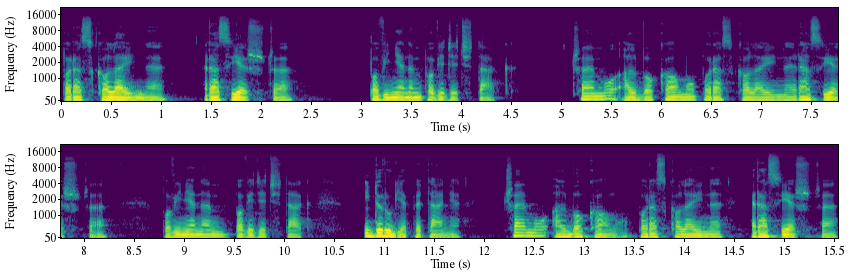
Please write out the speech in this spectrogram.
po raz kolejny, raz jeszcze powinienem powiedzieć tak? Czemu albo komu po raz kolejny, raz jeszcze powinienem powiedzieć tak? I drugie pytanie: czemu albo komu po raz kolejny, raz jeszcze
